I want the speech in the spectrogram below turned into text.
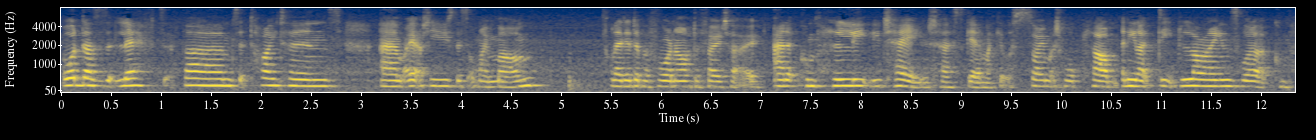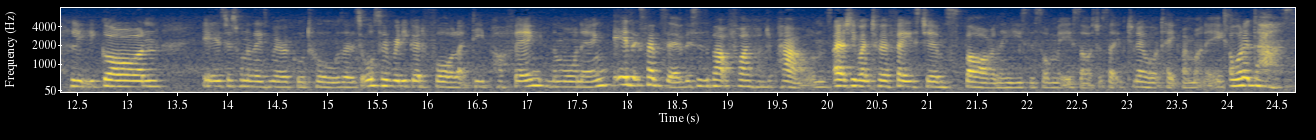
What it does is it lifts, it firms, it tightens. Um, I actually used this on my mum. And I did a before and after photo. And it completely changed her skin. Like it was so much more plump. Any like deep lines were completely gone it is just one of those miracle tools and it's also really good for like depuffing in the morning. It is expensive. This is about 500 pounds. I actually went to a face gym spa and they used this on me so i was just like do you know what? Take my money. And what it does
